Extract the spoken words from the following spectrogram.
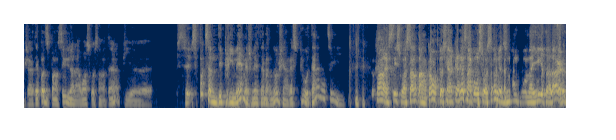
j'arrêtais pas d'y penser que j'allais avoir 60 ans. Puis, euh, c'est pas que ça me déprimait, mais je me disais, tabarnouche, il n'en reste plus autant. Là, tu sais. Je peux pas en rester 60 encore. Parce qu'il en reste encore 60, il y a du monde qui va maillir tout à l'heure.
